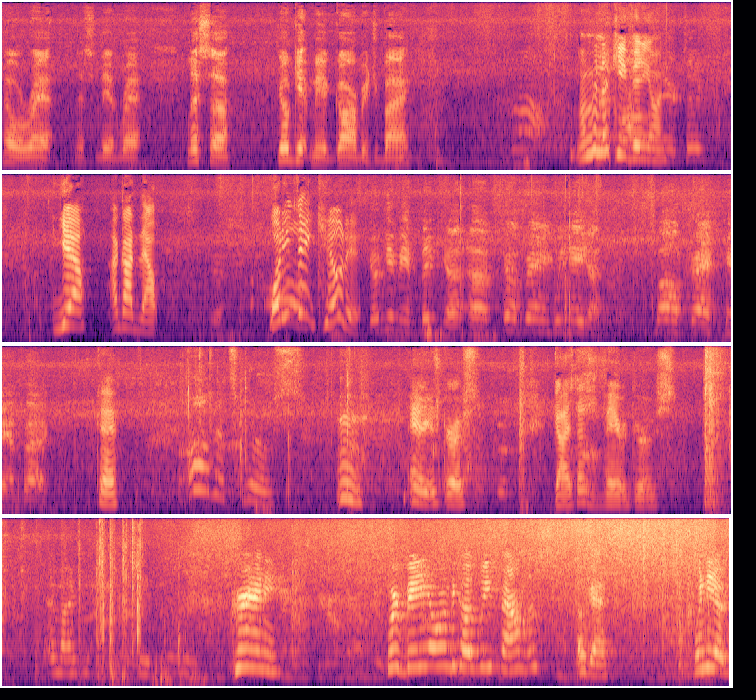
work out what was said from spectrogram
No, a rat. That's a dead rat. Let's uh, go get me a garbage bag. I'm gonna keep videoing. Yeah, I got it out. What do you think killed it? Go get me a big, uh, uh, tell Granny we need a small trash can bag. Okay. Oh, that's gross. Mm, it is gross. Guys, that's very gross. Am I... Granny, we're videoing because we found this. Okay. We need a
